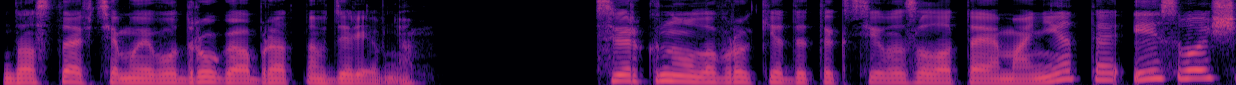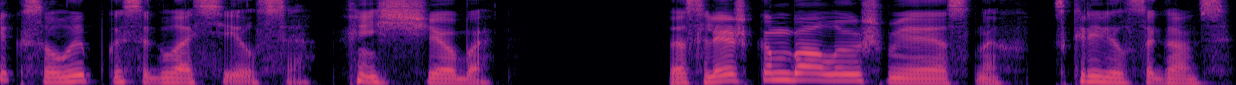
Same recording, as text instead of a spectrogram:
«Доставьте моего друга обратно в деревню». Сверкнула в руке детектива золотая монета, и извозчик с улыбкой согласился. «Еще бы!» «Ты слишком балуешь местных», — скривился Ганс.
